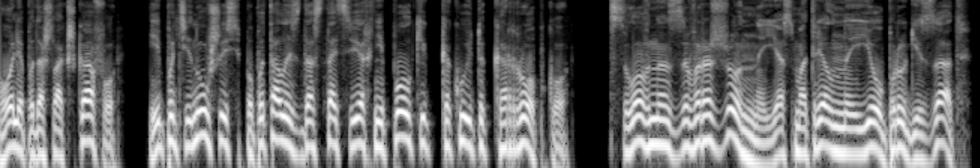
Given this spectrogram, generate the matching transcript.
Оля подошла к шкафу и, потянувшись, попыталась достать с верхней полки какую-то коробку. Словно завороженный, я смотрел на ее упругий зад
